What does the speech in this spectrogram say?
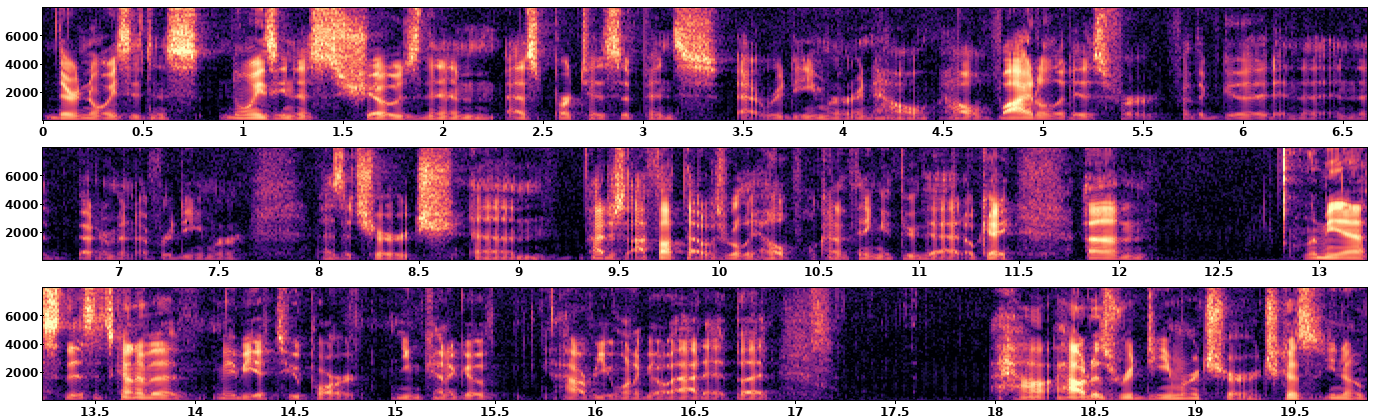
their noisiness noisiness shows them as participants at Redeemer and how, how vital it is for, for the good and the and the betterment of Redeemer as a church. Um, I just I thought that was really helpful, kind of thinking through that. Okay, um, let me ask this. It's kind of a maybe a two part. You can kind of go however you want to go at it, but how how does Redeemer Church? Because you know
